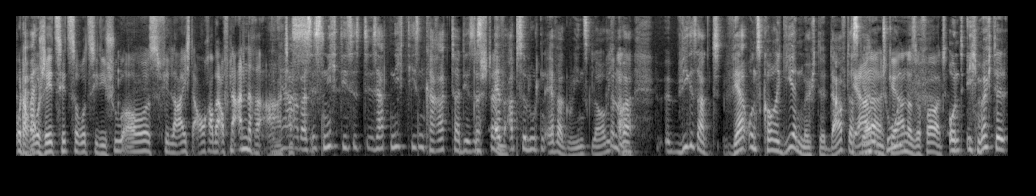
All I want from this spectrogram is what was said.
Oder aber, Roger Cicero zieht die Schuhe aus, vielleicht auch, aber auf eine andere Art. Ja, aber es ist nicht dieses, es hat nicht diesen Charakter Das dieses absoluten Evergreens, glaube ich. Genau. Aber äh, wie gesagt, wer uns korrigieren möchte, darf das Gerne, gerne tun. gerne, sofort. Und ich möchte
